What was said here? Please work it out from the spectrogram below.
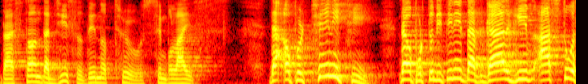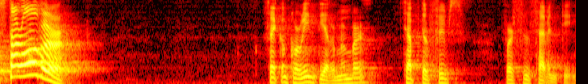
the stone that Jesus did not throw symbolize the opportunity, the opportunity that God gives us to start over. Second Corinthians, remember, chapter 5, verse 17.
